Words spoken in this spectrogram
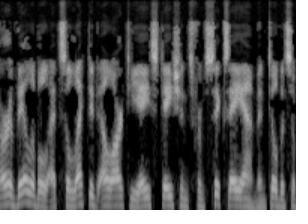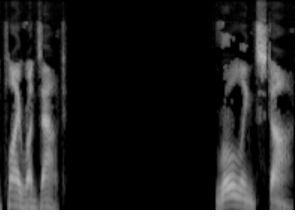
are available at selected LRTA stations from 6 a.m. until the supply runs out. Rolling stock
